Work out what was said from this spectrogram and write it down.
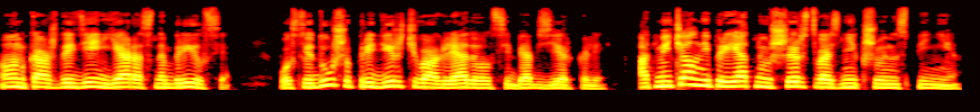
Он каждый день яростно брился. После душа придирчиво оглядывал себя в зеркале. Отмечал неприятную шерсть, возникшую на спине.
